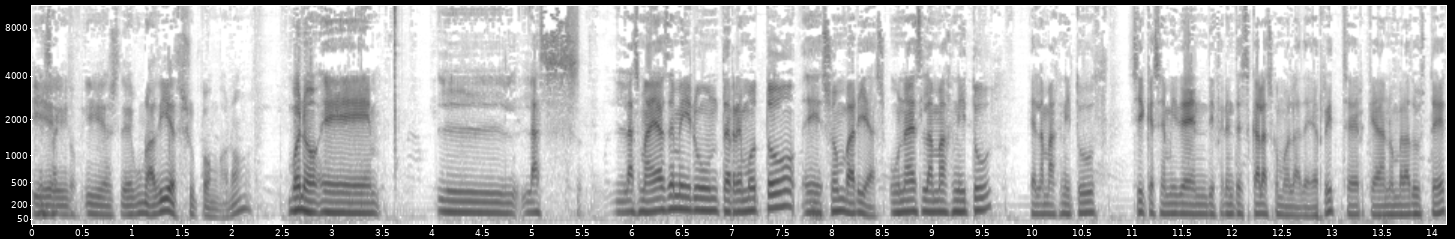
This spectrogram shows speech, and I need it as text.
y, y, es de 1 a 10, supongo, ¿no? Bueno, eh, las, las mareas de medir un terremoto eh, son varias. Una es la magnitud, que la magnitud sí que se mide en diferentes escalas, como la de Richter, que ha nombrado usted,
